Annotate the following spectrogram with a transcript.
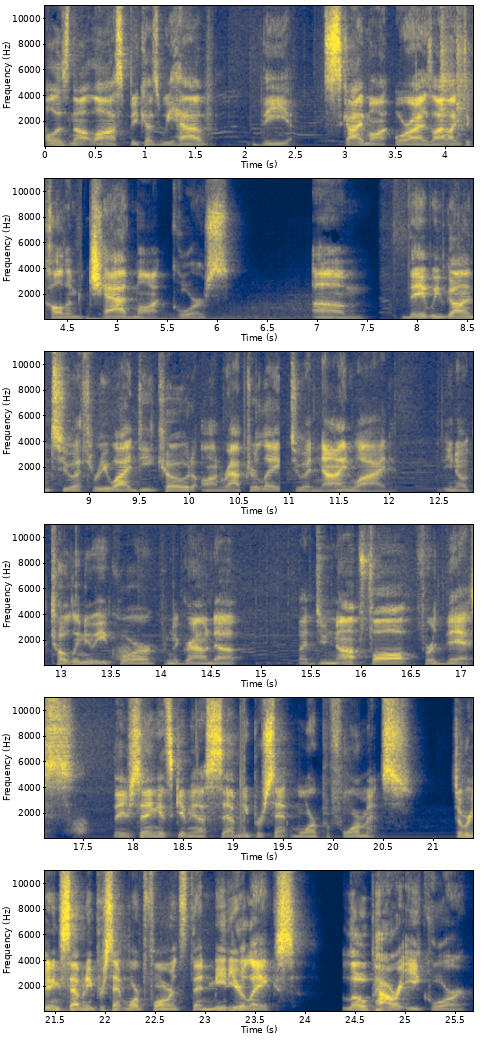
All is not lost because we have the Skymont, or as I like to call them, Chadmont cores. Um, they we've gone to a three wide decode on Raptor Lake to a nine wide. You know, totally new E-core from the ground up. But do not fall for this. They're saying it's giving us 70% more performance. So we're getting 70% more performance than Meteor Lake's low power E-core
